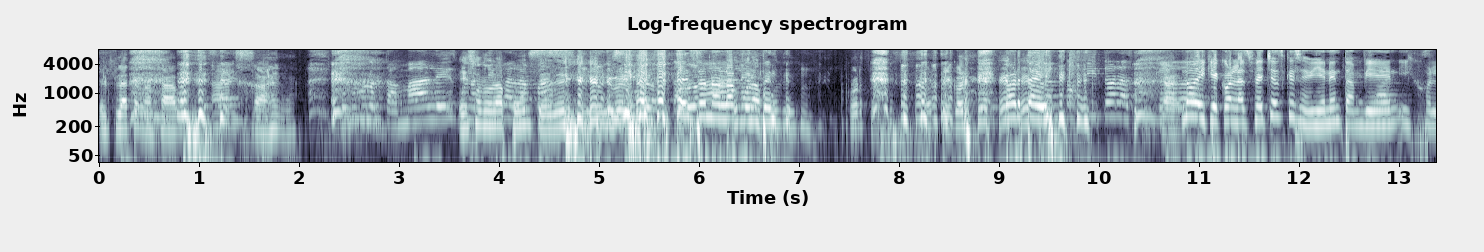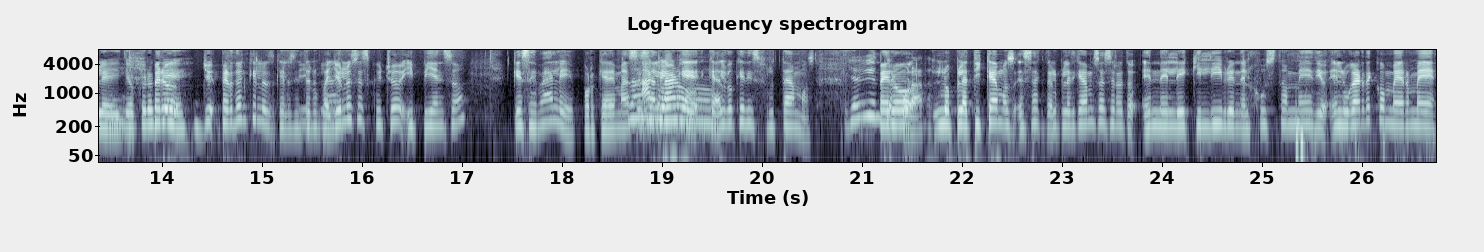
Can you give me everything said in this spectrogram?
el plátano asado. Ay, sí. Ay, no. Tenemos los tamales. Eso no lo en Jalapa- apunte, ¿eh? Eso no lo Eso no lo apunten. corte, corte, corte. Corta ahí. Antojito, las picadas. No, y que con las fechas que se vienen también, híjole, yo creo Pero que... yo, perdón que los, que los interrumpa, yo los escucho y pienso que se vale, porque además Ah, es algo, claro. que, que algo que disfrutamos. Ya viene Pero temporada. lo platicamos, exacto, lo platicamos hace rato, en el equilibrio, en el justo medio. En lugar de comerme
